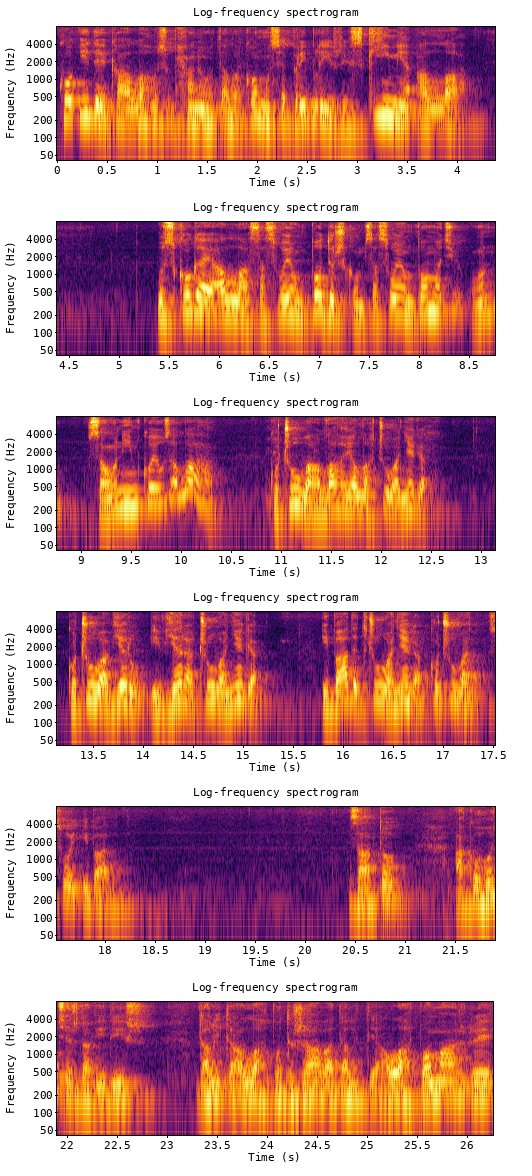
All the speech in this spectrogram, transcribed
ko ide ka Allahu subhanahu wa ta'ala, komu se približi, s kim je Allah, uz koga je Allah sa svojom podrškom, sa svojom pomoći, on sa onim ko je uz Allaha. Ko čuva Allaha i Allah čuva njega. Ko čuva vjeru i vjera čuva njega. Ibadet čuva njega. Ko čuva svoj ibadet? Zato, ako hoćeš da vidiš da li te Allah podržava, da li te Allah pomaže,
